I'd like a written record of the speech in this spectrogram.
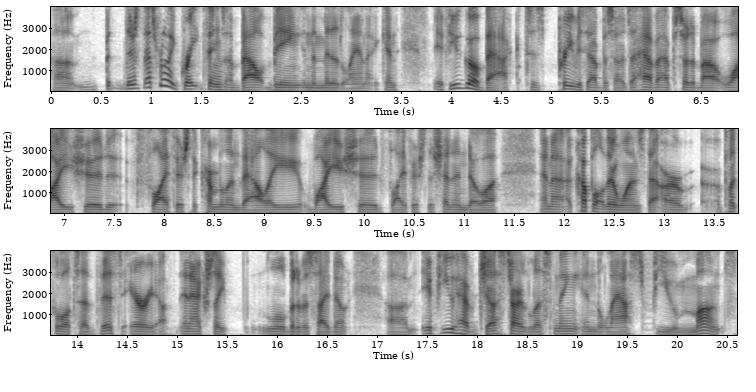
um, but there's that's really great things about being in the Mid Atlantic. And if you go back to previous episodes, I have an episode about why you should fly fish the Cumberland Valley, why you should fly fish the Shenandoah, and a, a couple other ones that are applicable to this area. And actually, a little bit of a side note: um, if you have just started listening in the last few months,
